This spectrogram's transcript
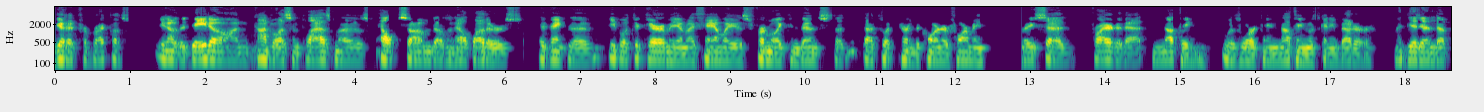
get it for breakfast. You know, the data on convalescent plasmas helps some, doesn't help others. I think the people who took care of me and my family is firmly convinced that that's what turned the corner for me. They said prior to that, nothing was working, nothing was getting better. I did end up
